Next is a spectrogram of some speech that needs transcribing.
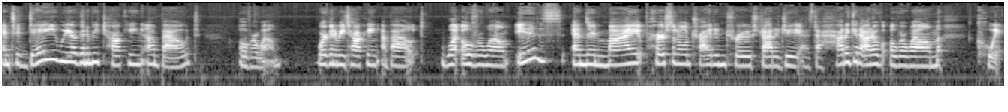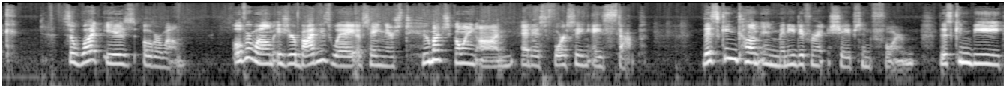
and today we are going to be talking about overwhelm. We're going to be talking about what overwhelm is and then my personal tried and true strategy as to how to get out of overwhelm quick. So, what is overwhelm? Overwhelm is your body's way of saying there's too much going on and is forcing a stop. This can come in many different shapes and form. This can be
